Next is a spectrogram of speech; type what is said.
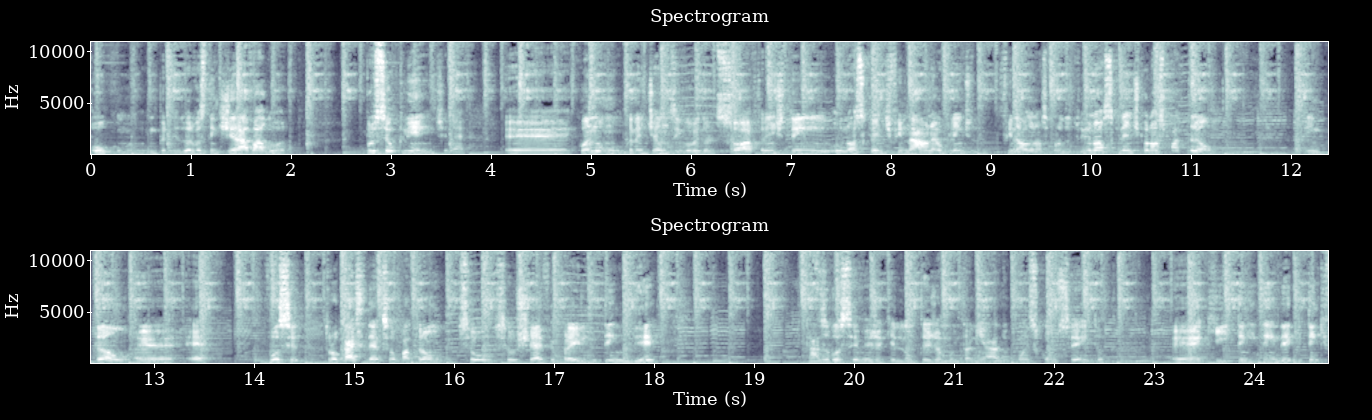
ou como empreendedor, você tem que gerar valor para o seu cliente, né? É, quando, quando a gente é um desenvolvedor de software, a gente tem o nosso cliente final, né? O cliente final do nosso produto e o nosso cliente que é o nosso patrão. Então, é, é você trocar essa ideia com seu patrão, seu, seu chefe, para ele entender caso você veja que ele não esteja muito alinhado com esse conceito, é que tem que entender que tem que,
